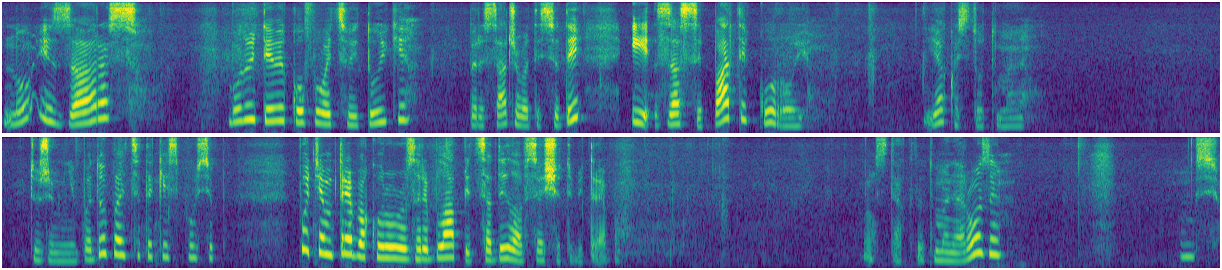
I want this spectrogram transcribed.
Ну і зараз буду йти викопувати свої туйки, пересаджувати сюди і засипати корою. Якось тут у мене. Дуже мені подобається такий спосіб. Потім треба кору розгребла, підсадила все, що тобі треба. Ось так. Тут у мене рози. Ось.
